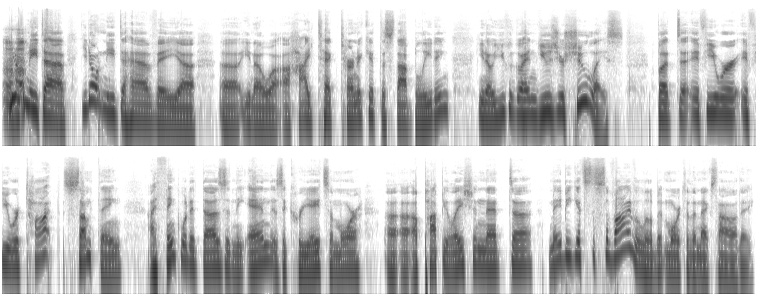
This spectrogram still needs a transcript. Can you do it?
uh-huh. you don't uh-huh. need to have you don't need to have a uh, uh, you know a high tech tourniquet to stop bleeding. You know you can go ahead and use your shoelace. But uh, if you were if you were taught something, I think what it does in the end is it creates a more uh, a population that uh, maybe gets to survive a little bit more to the next holiday.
